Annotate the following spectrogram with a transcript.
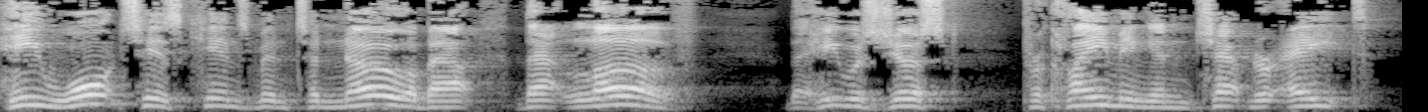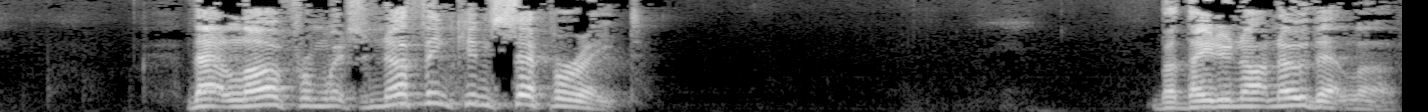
He wants his kinsmen to know about that love that he was just proclaiming in chapter 8. That love from which nothing can separate. But they do not know that love.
